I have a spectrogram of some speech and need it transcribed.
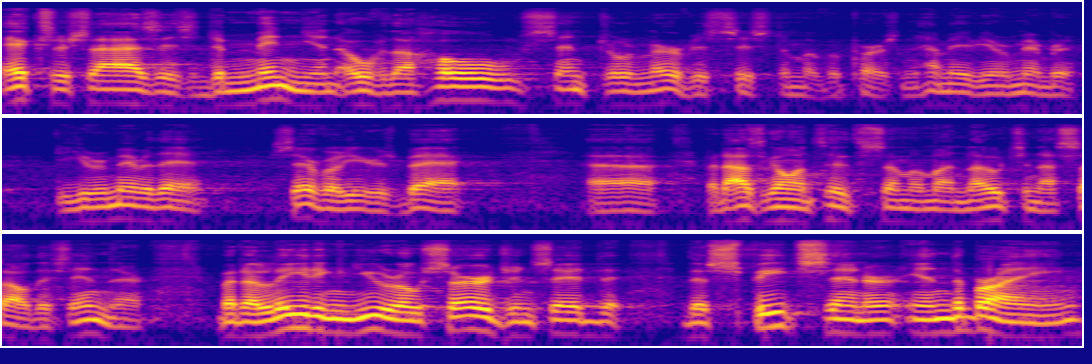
exercises dominion over the whole central nervous system of a person. How many of you remember? Do you remember that? Several years back. Uh, but I was going through some of my notes and I saw this in there. But a leading neurosurgeon said that the speech center in the brain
